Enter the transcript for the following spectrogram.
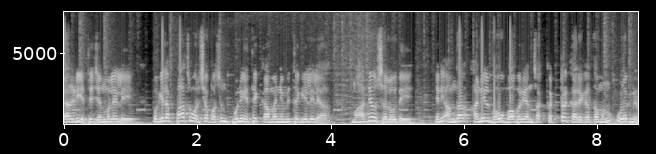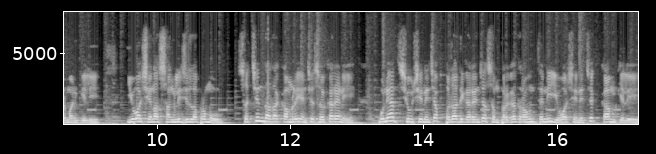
गार्डी येथे जन्मलेले व गेल्या पाच वर्षापासून पुणे येथे कामानिमित्त गेलेल्या महादेव सलोदे यांनी आमदार अनिल भाऊ बाबर यांचा कट्टर कार्यकर्ता म्हणून ओळख निर्माण केली. युवा सेना सांगली जिल्हा प्रमुख सचिनदादा कांबळे यांच्या सहकार्याने पुण्यात शिवसेनेच्या पदाधिकाऱ्यांच्या संपर्कात राहून त्यांनी युवा सेनेचे काम केले.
